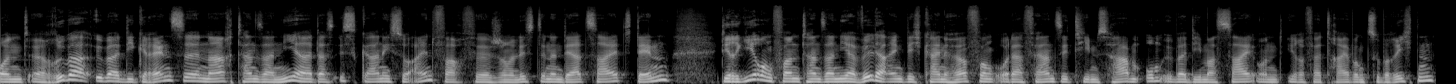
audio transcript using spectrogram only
Und äh, rüber über die Grenze nach Tansania, das ist gar nicht so einfach für Journalistinnen derzeit, denn die Regierung von Tansania will da eigentlich keine Hörfunk- oder Fernsehteams haben, um über die Maasai und ihre Vertreibung zu berichten.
